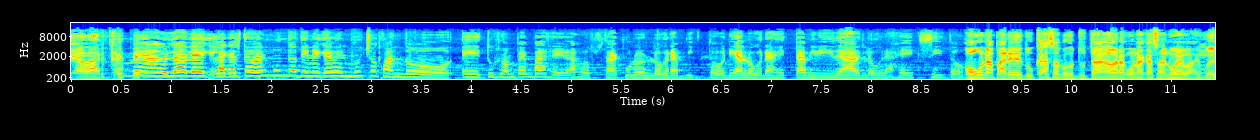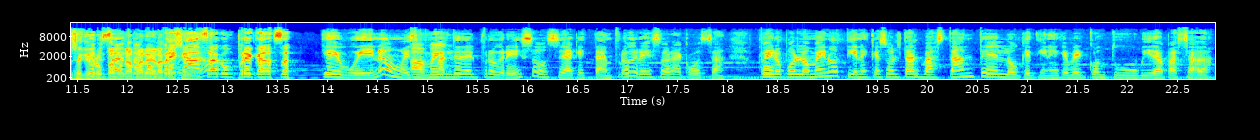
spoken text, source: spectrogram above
de Alaska. Me habla de la carta del mundo tiene que ver mucho cuando eh, tú rompes barreras, obstáculos, logras victoria, logras estabilidad, logras éxito. O una pared de tu casa, porque tú estás ahora con una casa nueva y puede ser que rompas una Exacto, pared de la compré cocina. casa, compré casa. Qué bueno, eso Amén. es parte del progreso, o sea que está en progreso la cosa. Pero por lo menos tienes que soltar bastante lo que tiene que ver con tu vida pasada.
